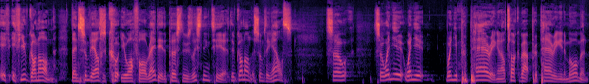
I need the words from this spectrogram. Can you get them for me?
if, if you've gone on, then somebody else has cut you off already, the person who's listening to you. They've gone on to something else. So, so when, you, when, you, when you're preparing, and I'll talk about preparing in a moment,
